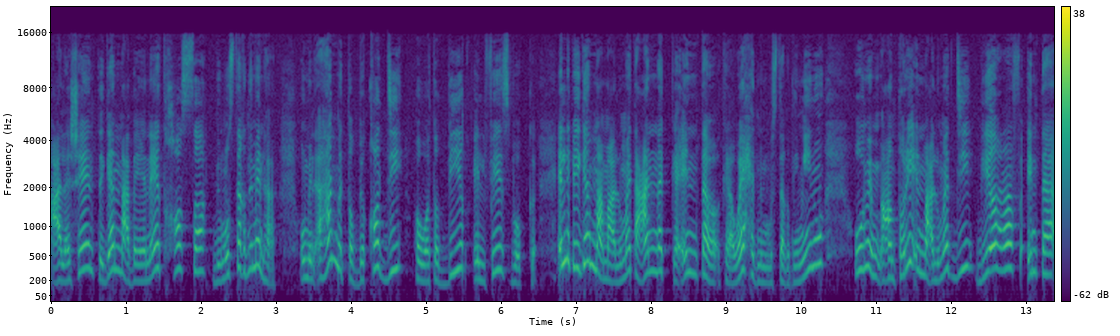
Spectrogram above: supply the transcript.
علشان تجمع بيانات خاصة بمستخدمينها ومن أهم التطبيقات دي هو تطبيق الفيسبوك اللي بيجمع معلومات عنك كأنت كواحد من مستخدمينه وعن طريق المعلومات دي بيعرف أنت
